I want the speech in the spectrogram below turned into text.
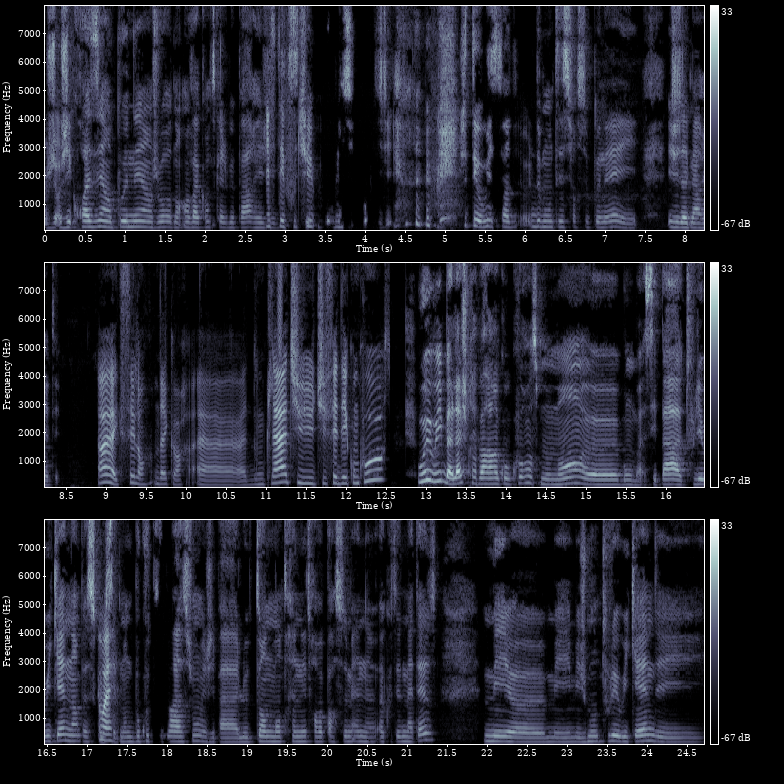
j'ai croisé un poney un jour en vacances quelque part. Et, c'était foutu. J'étais obligée de, monter sur ce poney et, et j'ai jamais arrêté. Ah, excellent, d'accord. Euh, donc là, tu, tu, fais des concours? Oui, oui, bah là, je prépare un concours en ce moment. Euh, bon, bah, c'est pas tous les week-ends, hein, parce que ça demande beaucoup de préparation et j'ai pas le temps de m'entraîner trois fois par semaine euh, à côté de ma thèse. Mais, mais, mais je monte tous les week-ends et,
